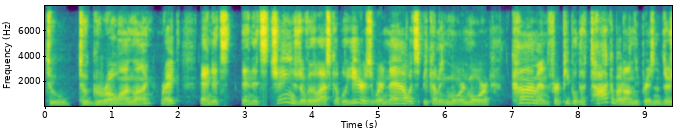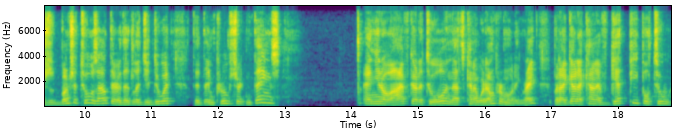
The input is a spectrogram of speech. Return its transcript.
to to grow online right? And it's and it's changed over the last couple of years where now it's becoming more and more common for people to talk about omnipresent there's a bunch of tools out there that let you do it that improve certain things. And you know I've got a tool and that's kind of what I'm promoting right? But I got to kind of get people to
